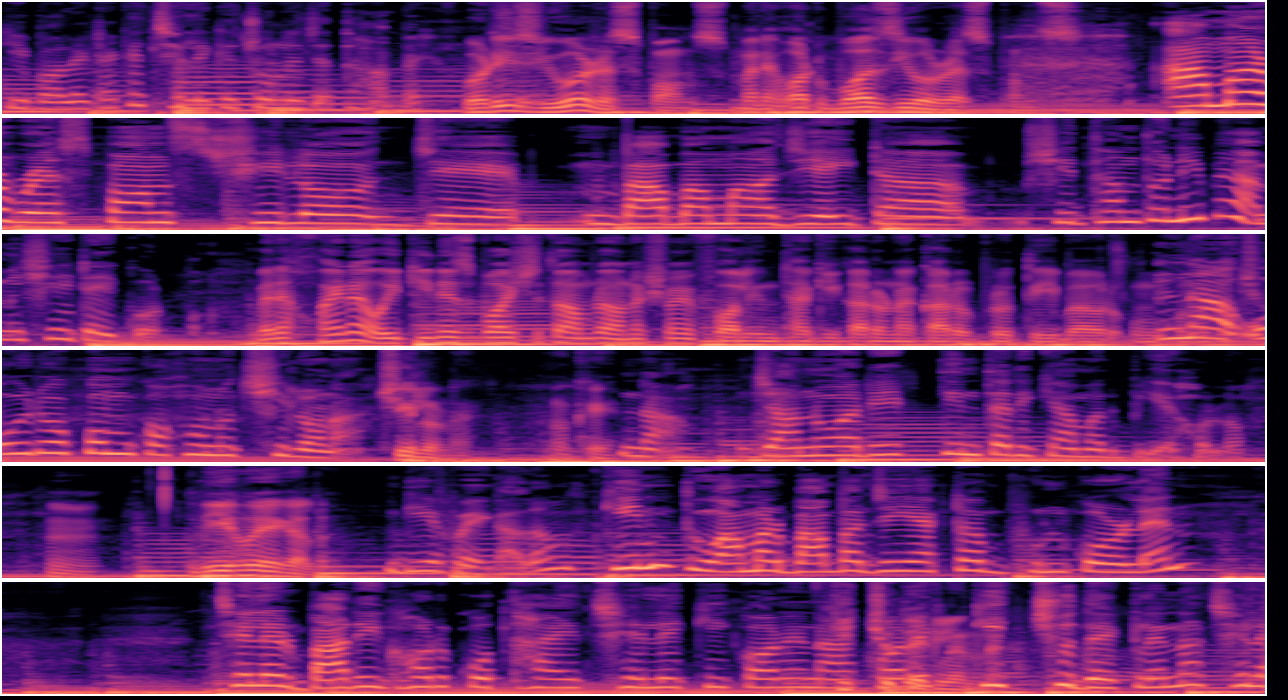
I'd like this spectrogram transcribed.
কি বলে এটাকে? ছেলেকে চলে যেতে হবে। হোয়াট ইজ ইউর রেসপন্স মানে হোয়াট ওয়াজ ইউর রেসপন্স আমার রেসপন্স ছিল যে বাবা মা যেইটা সিদ্ধান্ত নিবে আমি সেইটাই করব। মানে হয় না ওই টিনেজ বয়সে তো আমরা অনেক সময় ফল ইন থাকি কারও না কারোর প্রতি বা ওরকম না ওই রকম কখনো ছিল না। ছিল না ওকে না জানুয়ারির তিন তারিখে আমার বিয়ে হলো। হুম বিয়ে হয়ে গেল? বিয়ে হয়ে গেল। কিন্তু আমার বাবা যে একটা ভুল করলেন ছেলের বাড়ি ঘর কোথায়? ছেলে কি করে না করে? কিচ্ছু দেখলেন না। ছেলে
